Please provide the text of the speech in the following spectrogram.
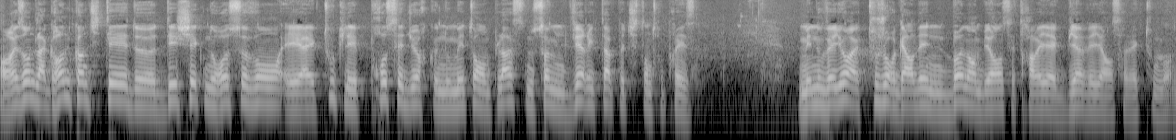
En raison de la grande quantité de déchets que nous recevons et avec toutes les procédures que nous mettons en place, nous sommes une véritable petite entreprise. Mais nous veillons à toujours garder une bonne ambiance et travailler avec bienveillance avec tout le monde.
